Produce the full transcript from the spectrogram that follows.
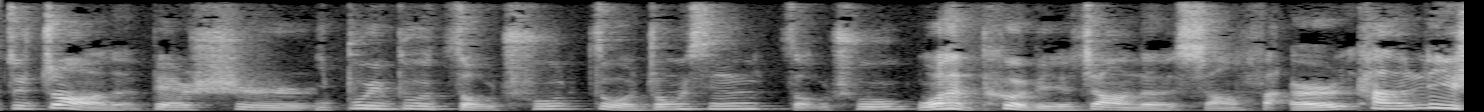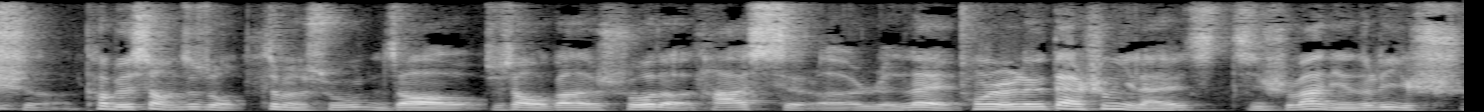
最重要的便是一步一步走出自我中心，走出我很特别这样的想法。而看了历史呢，特别像这种这本书，你知道，就像我刚才说的，他写了人类从人类诞生以来几十万年的历史。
